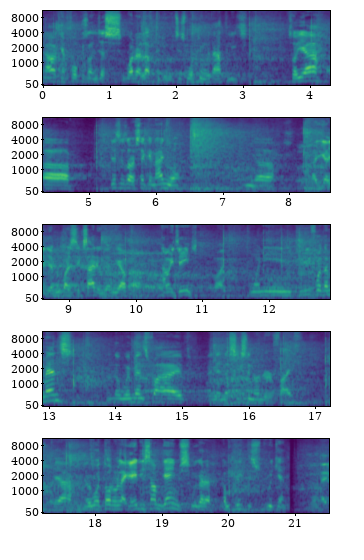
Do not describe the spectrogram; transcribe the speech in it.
now I can focus on just what I love to do, which is working with athletes. So yeah, uh, this is our second annual. And, uh, yeah, everybody's excited. We have uh, how many teams? What, 23 for the men's, and the women's five, and then the 16 under five. So, yeah, we're total like 80 some games. We gotta complete this weekend. Hey,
